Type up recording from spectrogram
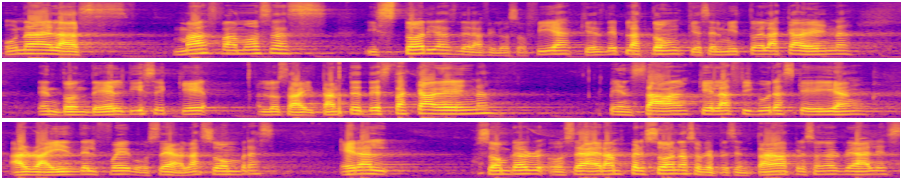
una de las más famosas historias de la filosofía, que es de Platón, que es el mito de la caverna, en donde él dice que los habitantes de esta caverna pensaban que las figuras que veían a raíz del fuego, o sea, las sombras, eran sombras, o sea, eran personas o representaban a personas reales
